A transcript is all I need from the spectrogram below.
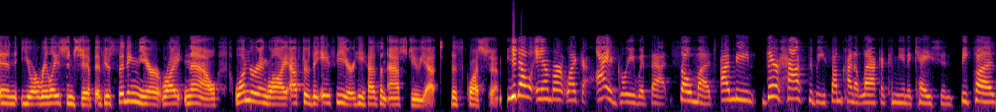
in your relationship if you're sitting here right now wondering why after the eighth year he hasn't asked you yet this question. You know, Amber, like I agree with that so much. I mean, there has to be some kind of lack of communication because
